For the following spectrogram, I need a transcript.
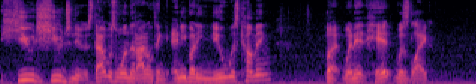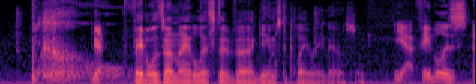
huge, huge news. That was one that I don't think anybody knew was coming, but when it hit, was like, Yeah. Fable is on my list of uh, games to play right now. So Yeah, Fable is uh,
